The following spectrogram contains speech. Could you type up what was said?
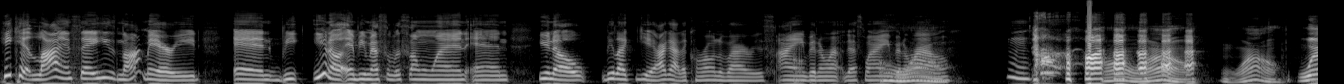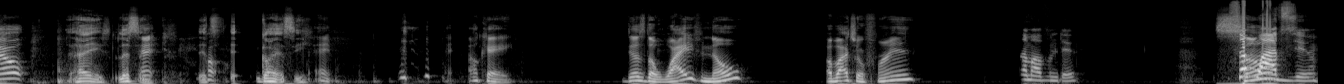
He can lie and say he's not married and be, you know, and be messing with someone and you know be like, yeah, I got a coronavirus. I ain't been around. That's why I ain't Oh, been wow. around. oh wow, wow. Well, Hey, listen. Hey, It's it, go ahead, see. hey, okay. Does the wife know about your friend? Some of them do. Some, Some wives do.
